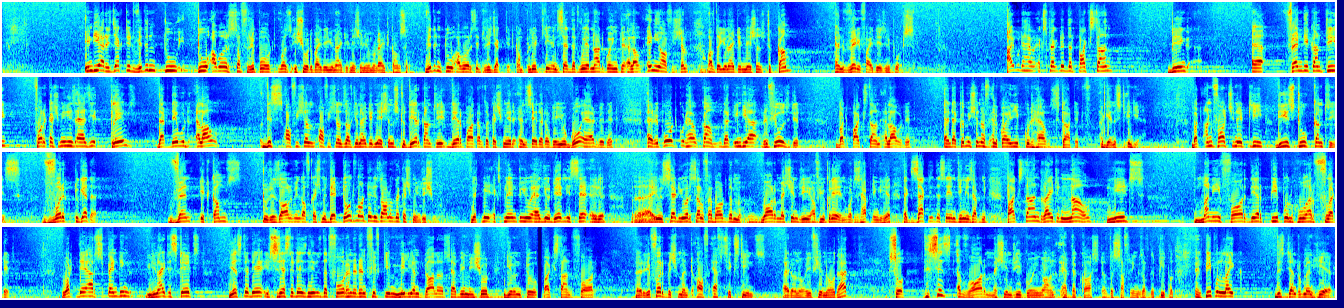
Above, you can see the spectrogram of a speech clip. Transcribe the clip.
India rejected within two, two hours of report was issued by the United Nations Human Rights Council. Within two hours it rejected completely and said that we are not going to allow any official of the United Nations to come and verify these reports. I would have expected that Pakistan, being a friendly country for Kashmiris as it claims, that they would allow this official officials of United Nations to their country, their part of the Kashmir, and say that okay, you go ahead with it. A report could have come that India refused it, but Pakistan allowed it, and a commission of inquiry could have started against India. But unfortunately, these two countries work together when it comes to resolving of Kashmir. They don't want to resolve the Kashmir issue. Let me explain to you, as you really said, uh, you said yourself about the war machinery of Ukraine, what is happening here. Exactly the same thing is happening. Pakistan right now needs money for their people who are flooded. What they are spending, United States Yesterday, it's yesterday's news that 450 million dollars have been issued, given to Pakistan for refurbishment of F-16s. I don't know if you know that. So this is a war machinery going on at the cost of the sufferings of the people. And people like this gentleman here,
